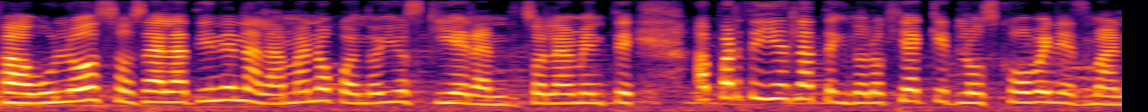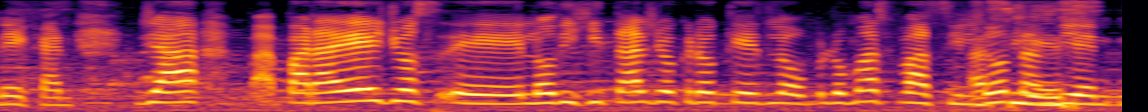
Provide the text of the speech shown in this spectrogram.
Fabuloso, o sea, la tienen a la mano cuando ellos quieran, solamente, aparte ya es la tecnología que los jóvenes manejan, ya para ellos eh, lo digital yo creo que es lo, más fácil, ¿no? También.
